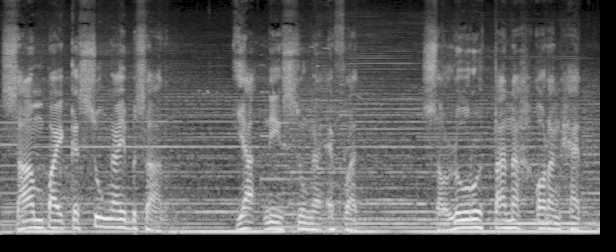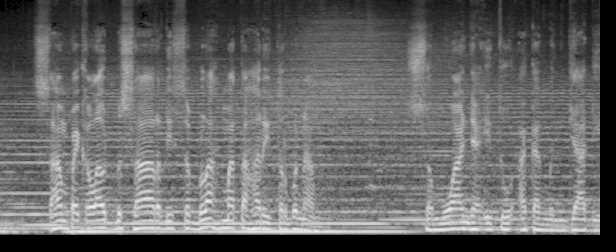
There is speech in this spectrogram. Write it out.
sampai ke sungai besar, yakni sungai Efrat, seluruh tanah orang Het, sampai ke laut besar di sebelah matahari terbenam. Semuanya itu akan menjadi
